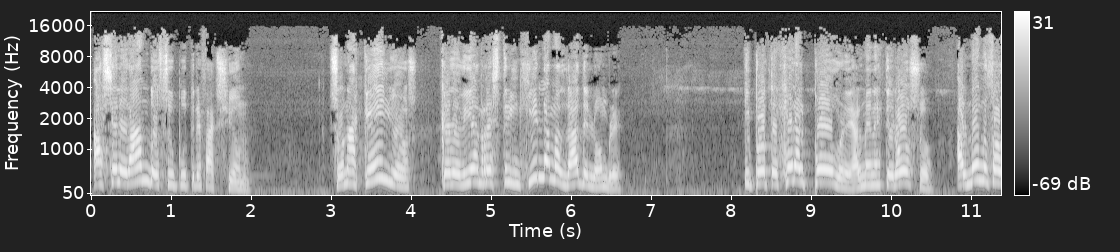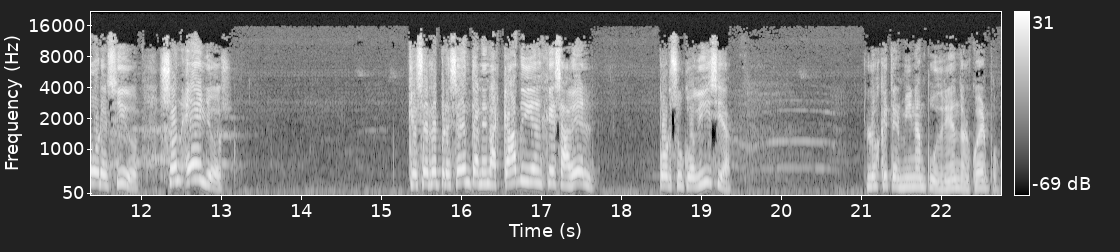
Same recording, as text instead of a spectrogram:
acelerando su putrefacción. Son aquellos que debían restringir la maldad del hombre y proteger al pobre, al menesteroso, al menos favorecido. Son ellos que se representan en Acab y en Jezabel por su codicia, los que terminan pudriendo el cuerpo.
